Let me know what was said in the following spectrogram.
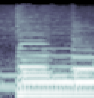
Bye.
